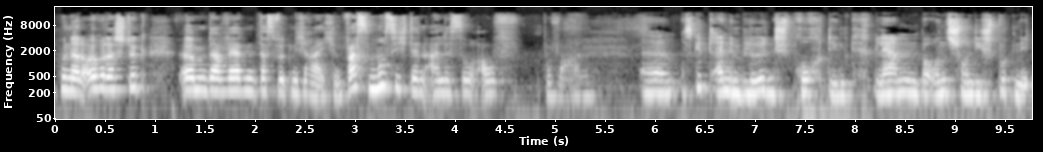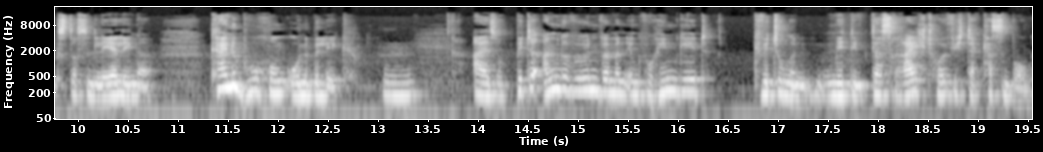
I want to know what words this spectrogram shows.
100 Euro das Stück. Ähm, da werden, das wird nicht reichen. Was muss ich denn alles so aufbewahren? Ähm, es gibt einen blöden Spruch, den lernen bei uns schon die Sputniks, das sind Lehrlinge. Keine Buchung ohne Beleg. Mhm. Also bitte angewöhnen, wenn man irgendwo hingeht, Quittungen mitnehmen. Das reicht häufig der Kassenbon.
